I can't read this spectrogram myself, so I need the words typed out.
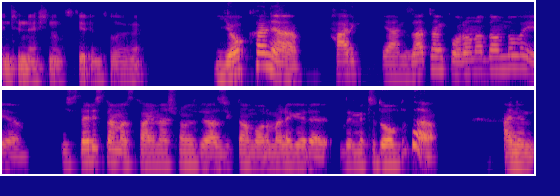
international student olarak? Yok hani her yani zaten koronadan dolayı ister istemez kaynaşmamız birazcık daha normale göre limited oldu da hani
